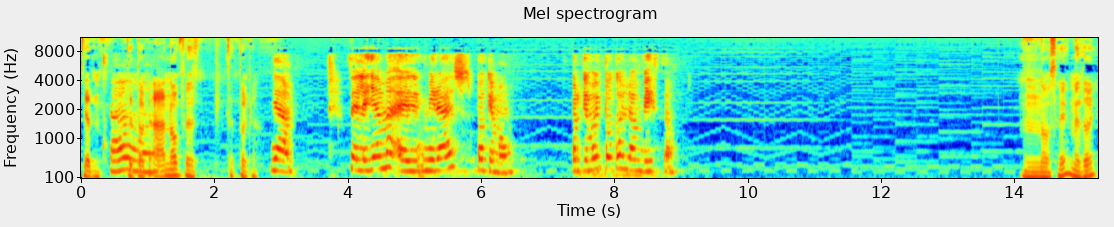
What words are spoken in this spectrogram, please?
Ya ah. te toca. Ah, no, pues te toca. Ya. Se le llama el Mirage Pokémon. Porque muy pocos lo han visto. No sé, me doy.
